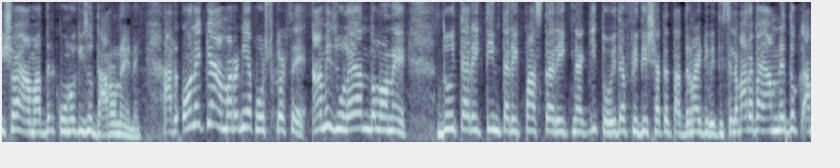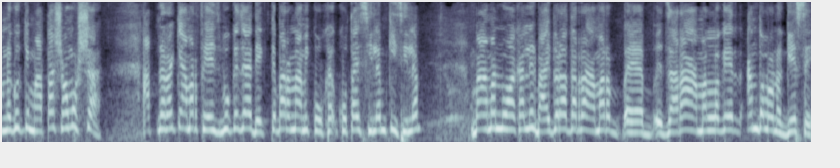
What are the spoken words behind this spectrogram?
বিষয়ে আমাদের কোনো কিছু ধারণাই নেই। আর অনেকে আমার নিয়ে পোস্ট করছে, আমি জুলাই আন্দোলনে দুই তারিখ, তিন তারিখ, পাঁচ তারিখ নাকি তহিদা ফ্রিদির সাথে তাদের মাইটি পেতেছিলাম আরে ভাই আপনি তো আপনাকে কি মাথা সমস্যা? আপনারা কি আমার ফেসবুকে যায় দেখতে পারেন আমি কোথায় ছিলাম, কি ছিলাম? বা আমার নোয়াখালীর ভাই ব্রাদাররা আমার যারা আমার লগের আন্দোলনে গেছে,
